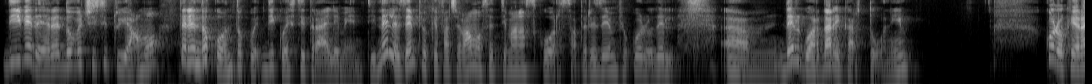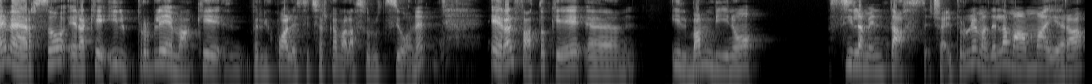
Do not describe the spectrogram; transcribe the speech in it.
di vedere dove ci situiamo tenendo conto di questi tre elementi. Nell'esempio che facevamo settimana scorsa, per esempio quello del, um, del guardare i cartoni, quello che era emerso era che il problema che, per il quale si cercava la soluzione era il fatto che eh, il bambino si lamentasse, cioè il problema della mamma era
